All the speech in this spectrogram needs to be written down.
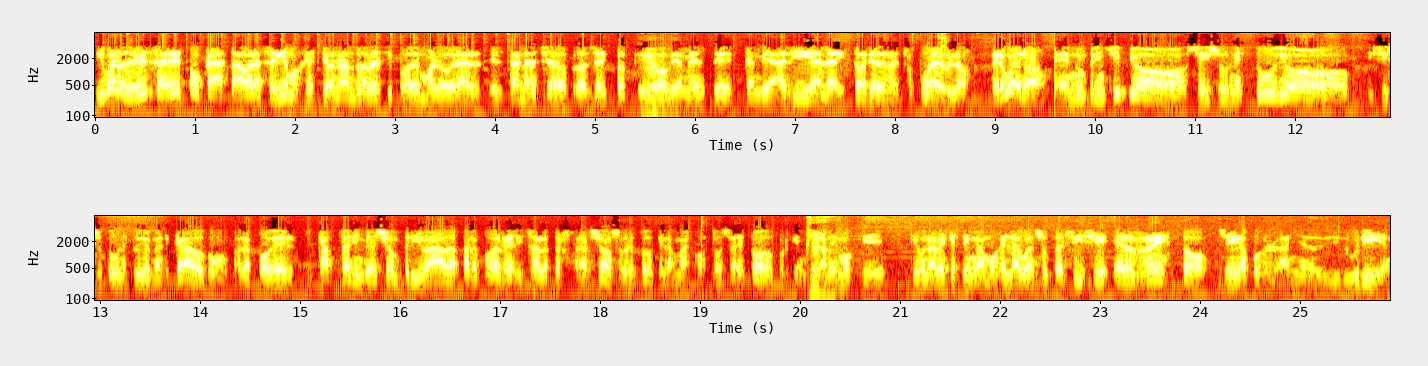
y bueno, desde esa época hasta ahora seguimos gestionando a ver si podemos lograr el tan ansiado proyecto que mm. obviamente cambiaría la historia de nuestro pueblo. Pero bueno, en un principio se hizo un estudio y se hizo todo un estudio de mercado como para poder captar inversión privada, para poder realizar la perforación, sobre todo que es la más costosa de todo, porque entendemos que, que, una vez que tengamos el agua en superficie, el resto llega por añadiduría.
